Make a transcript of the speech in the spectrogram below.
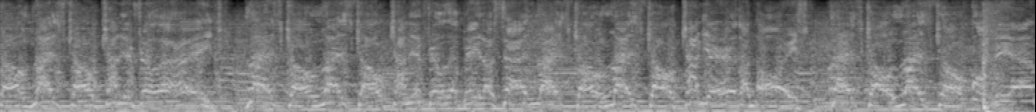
go, let's go, can you feel the heat? Let's go, let's go, can you feel the beat? I said, let's go, let's go, can you hear the noise? Let's go, let's go, 4 p.m.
